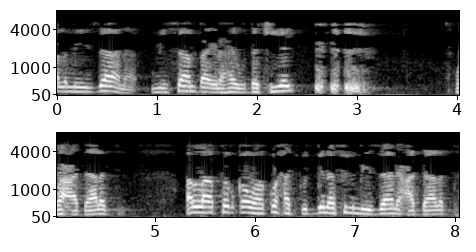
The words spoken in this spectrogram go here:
almiisaana miisaan baa ilaahay u dejiyey waa cadaaladii allaa tadqaw ha ku xadgudbina fi lmiisaani cadaaladda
